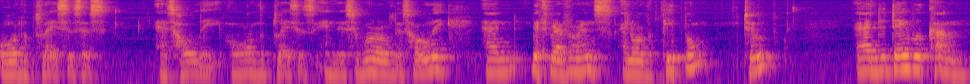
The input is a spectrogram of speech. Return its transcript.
all the places as as holy, all the places in this world as holy and with reverence and all the people too. And the day will come.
